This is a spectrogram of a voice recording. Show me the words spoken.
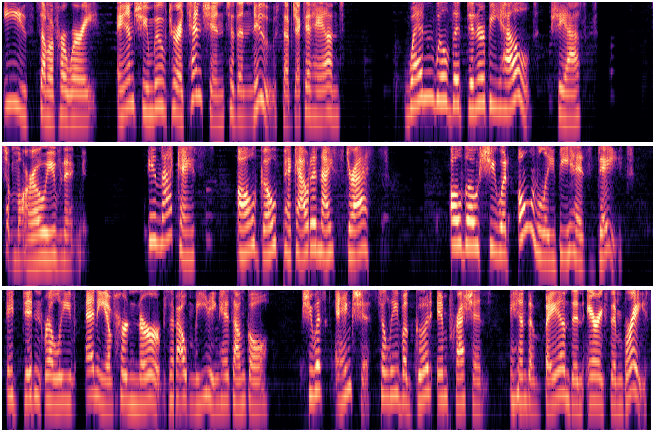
eased some of her worry, and she moved her attention to the new subject at hand. When will the dinner be held? she asked. Tomorrow evening. In that case, I'll go pick out a nice dress. Although she would only be his date, it didn't relieve any of her nerves about meeting his uncle. She was anxious to leave a good impression and abandon Eric's embrace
